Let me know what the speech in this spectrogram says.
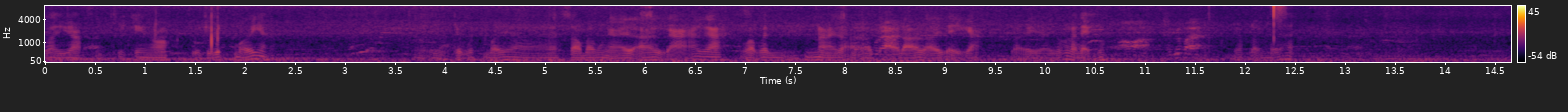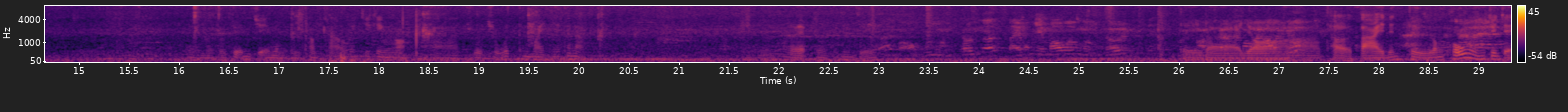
và gặp chiếc cây ngon của chú Bích mới nha. Chú Bích mới uh, sau 30 ngày đã gã ra và bên nay là thợ đã lại đầy gã lại rất là đẹp luôn. Rất là mới hết. Thì mình cô chú anh chị mình tham khảo cái chiếc kia ngon à, chùa chùa quýt thâm mây như thế nào. Đẹp luôn các anh chị. Đây là do thợ tài đến từ Long Phú luôn chứ anh chị.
